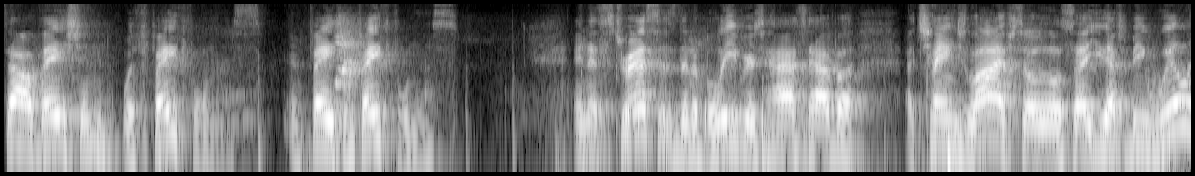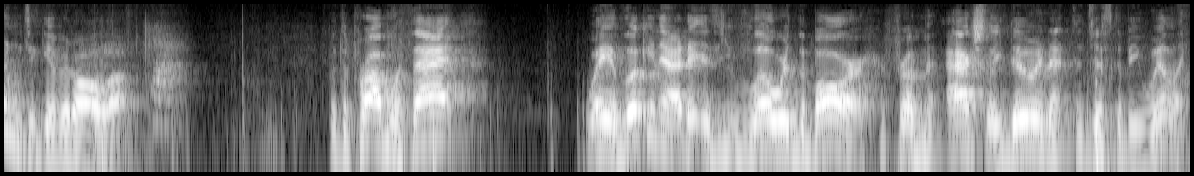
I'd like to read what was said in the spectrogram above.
salvation with faithfulness and faith and faithfulness. And it stresses that a believer has to have a, a changed life, so they'll say you have to be willing to give it all up. But the problem with that way of looking at it is you've lowered the bar from actually doing it to just to be willing.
